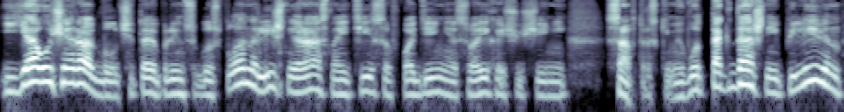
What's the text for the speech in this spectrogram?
И я очень рад был, читая «Принца Госплана», лишний раз найти совпадение своих ощущений с авторскими. Вот тогдашний Пелевин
